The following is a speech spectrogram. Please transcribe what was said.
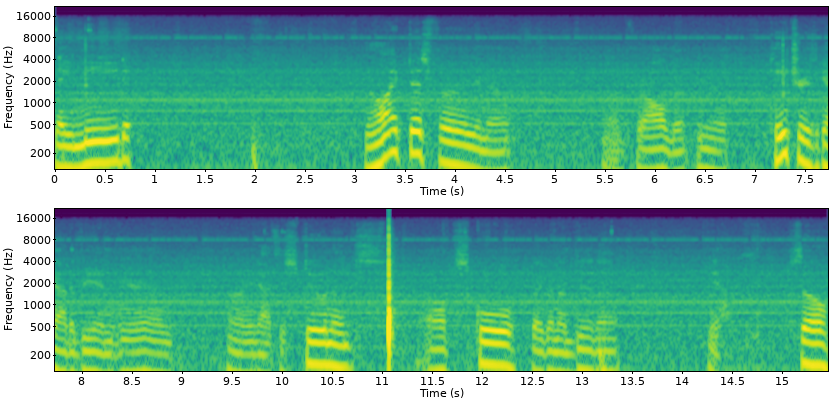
They need, like this for, you know, uh, for all the, you know, teachers got to be in here, and uh, you got the students of school. They're gonna do that. Yeah. So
